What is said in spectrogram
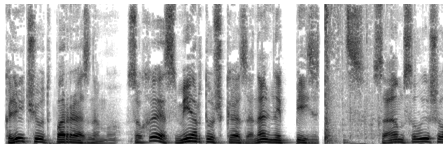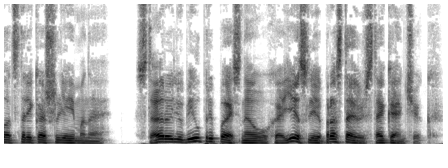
Кличут по-разному. Сухая смертушка, зональный пиздец. Сам слышал от старика Шлеймана. Старый любил припасть на ухо, если проставишь стаканчик.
